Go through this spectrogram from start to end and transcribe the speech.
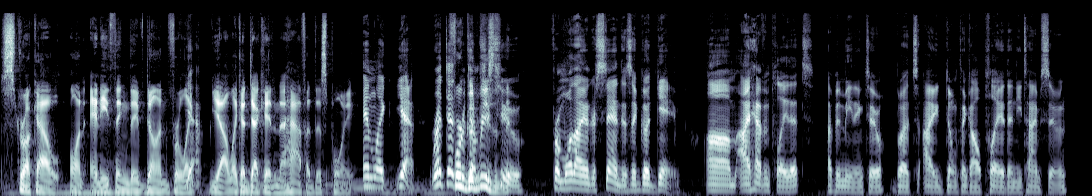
struck out on anything they've done for like Yeah. yeah, like a decade and a half at this point. and like yeah, Red Dead For Redemption reason. 2, from what I understand, is a good game. Um, I haven't played it. I've been meaning to, but I don't think I'll play it anytime soon.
